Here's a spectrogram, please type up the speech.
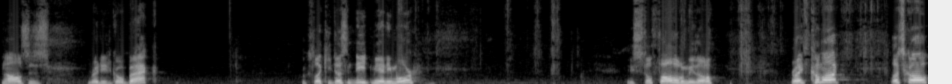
Niles is ready to go back. Looks like he doesn't need me anymore. He's still following me though. Right, come on. Let's go.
